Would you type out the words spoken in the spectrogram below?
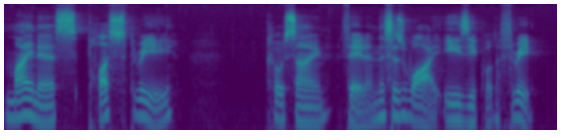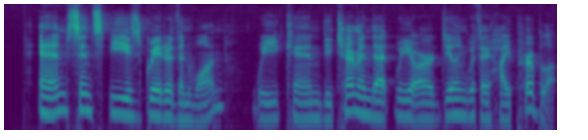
minus plus 3 cosine theta. And this is why E is equal to 3. And since E is greater than 1, we can determine that we are dealing with a hyperbola.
